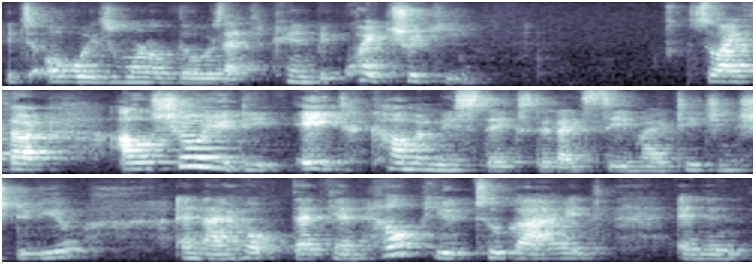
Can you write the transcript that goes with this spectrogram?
it's always one of those that can be quite tricky. So I thought I'll show you the eight common mistakes that I see in my teaching studio and I hope that can help you to guide and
